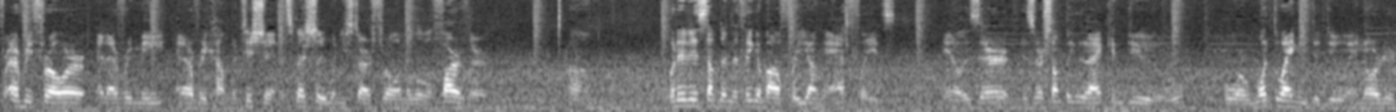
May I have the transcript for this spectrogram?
for every thrower at every meet and every competition, especially when you start throwing a little farther. Um, but it is something to think about for young athletes. You know, is there is there something that I can do, or what do I need to do in order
